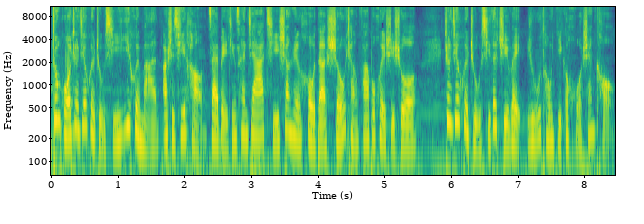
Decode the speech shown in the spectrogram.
中国证监会主席易会满二十七号在北京参加其上任后的首场发布会时说：“证监会主席的职位如同一个火山口，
